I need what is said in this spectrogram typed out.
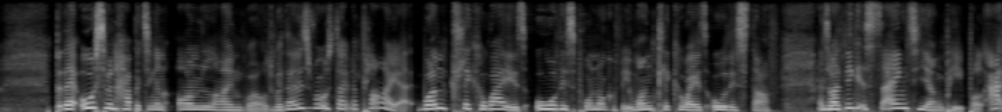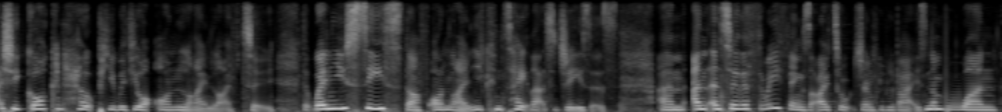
But they're also inhabiting an online world where those rules don't apply. One click away is all this pornography. One click away is all this stuff. And so I think it's saying to young people, actually, God can help you with your online life too. That when you see stuff online, you can take that to Jesus. Um, and, and so the three things that I talk to young people about is number one,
